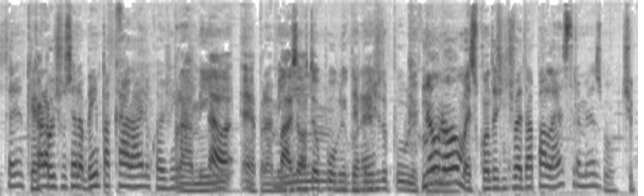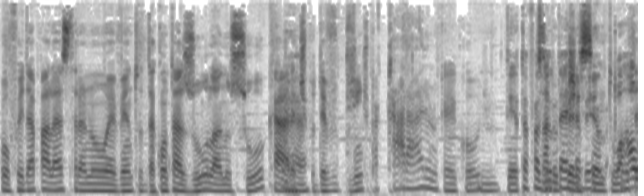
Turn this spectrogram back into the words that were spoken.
QR cara- Code funciona bem pra caralho com a gente. Pra mim, Não, é, pra mim. mas é o teu público, Depende né? do público. Não, né? não, mas quando a gente vai dar palestra mesmo. Tipo, eu fui dar palestra no evento da Conta Azul lá no Sul, cara. Uhum. Tipo, teve gente pra caralho no QR Code. Tenta fazer Sabe o o teste percentual?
